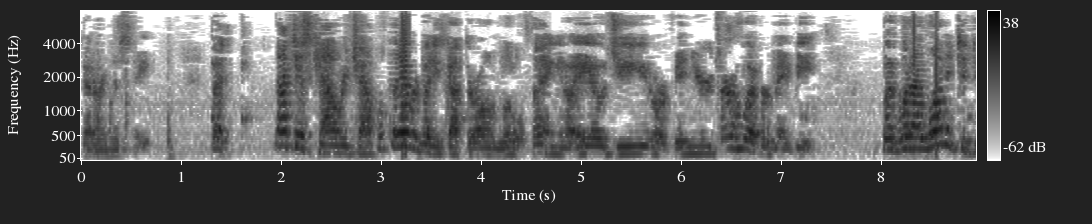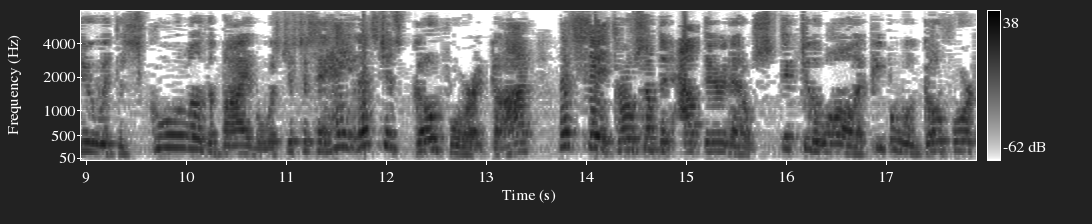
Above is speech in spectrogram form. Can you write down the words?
that are in this state. But not just Calvary chapels, but everybody's got their own little thing. You know, AOG or Vineyards or whoever it may be. But what I wanted to do with the school of the Bible was just to say, hey, let's just go for it, God. Let's say throw something out there that'll stick to the wall that people will go for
